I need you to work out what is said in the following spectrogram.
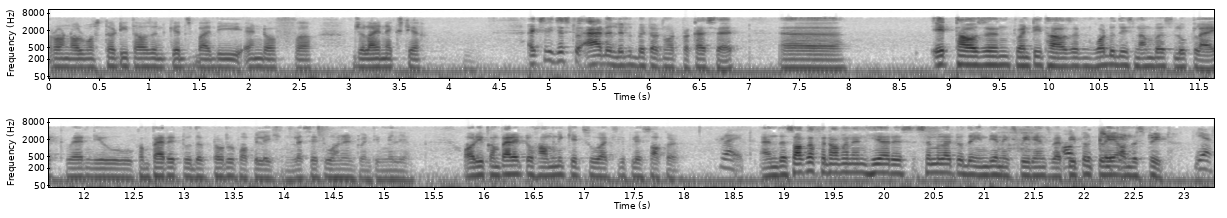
around almost 30,000 kids by the end of uh, July next year. Actually, just to add a little bit on what Prakash said, uh, 8,000, 20,000, what do these numbers look like when you compare it to the total population, let's say 220 million? Or you compare it to how many kids who actually play soccer. Right. And the soccer phenomenon here is similar to the Indian experience where Of people play on the street. Yes.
